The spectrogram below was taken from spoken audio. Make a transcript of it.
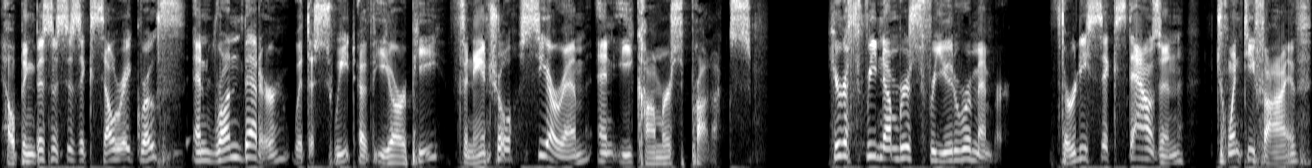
helping businesses accelerate growth and run better with a suite of ERP, financial, CRM, and e commerce products. Here are three numbers for you to remember 36,000, 25,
